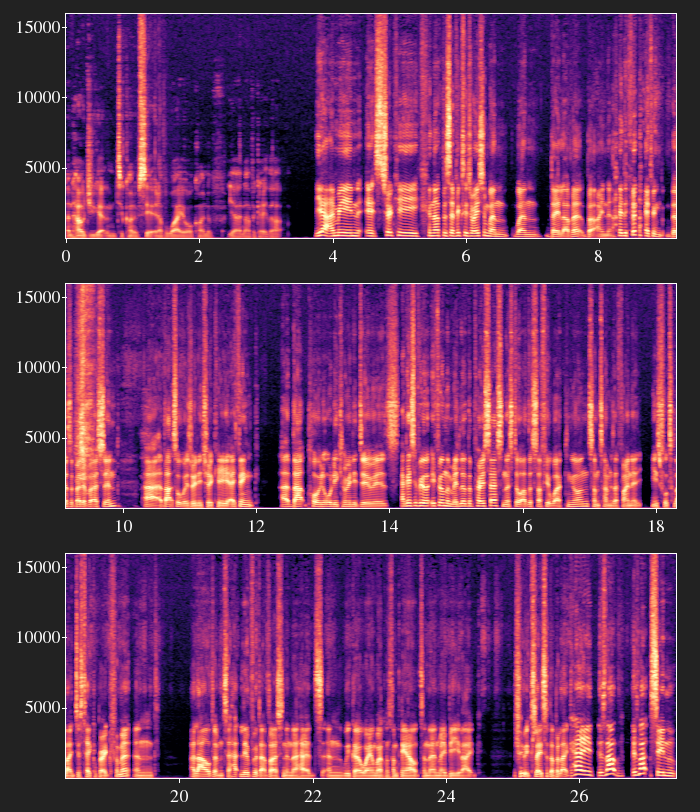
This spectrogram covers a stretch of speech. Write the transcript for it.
and how do you get them to kind of see it another way or kind of yeah navigate that? Yeah, I mean, it's tricky in that specific situation when when they love it, but I know I think there's a better version. Uh, that's always really tricky. I think at that point, all you can really do is, I guess, if you're if you're in the middle of the process and there's still other stuff you're working on, sometimes I find it useful to like just take a break from it and allow them to ha- live with that version in their heads, and we go away and work on something else, and then maybe like a few weeks later they'll be like, "Hey, is that is that scene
